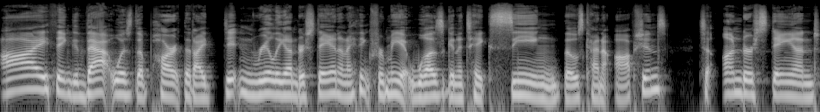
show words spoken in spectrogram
I think that was the part that I didn't really understand. And I think for me, it was going to take seeing those kind of options to understand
